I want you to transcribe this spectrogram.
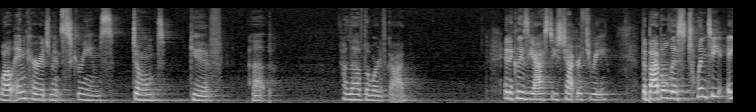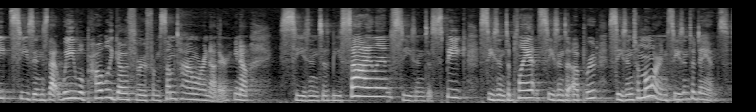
while encouragement screams, Don't give up. I love the Word of God. In Ecclesiastes chapter 3, the Bible lists 28 seasons that we will probably go through from some time or another. You know, season to be silent, season to speak, season to plant, season to uproot, season to mourn, season to dance.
